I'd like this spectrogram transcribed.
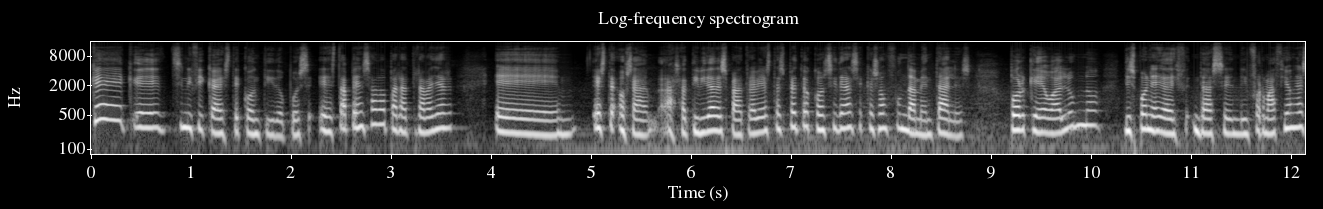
que, que significa este contido? Pues está pensado para traballar eh, este, o sea, as actividades para atravesar este aspecto consideranse que son fundamentales, porque o alumno dispone das de información e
